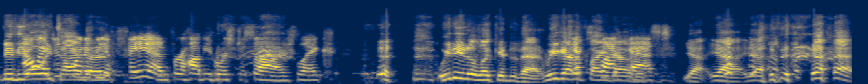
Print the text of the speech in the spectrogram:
be the oh, I only just time want to that be I, a fan for hobby horse dressage. Like we need to look into that. We got to find out. Yeah, yeah, yeah.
